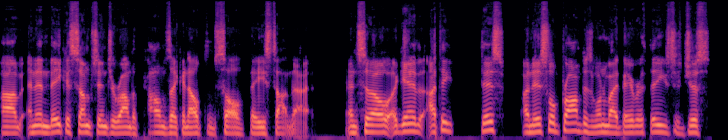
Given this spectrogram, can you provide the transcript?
um, and then make assumptions around the problems I can help them solve based on that. And so again, I think this initial prompt is one of my favorite things is just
